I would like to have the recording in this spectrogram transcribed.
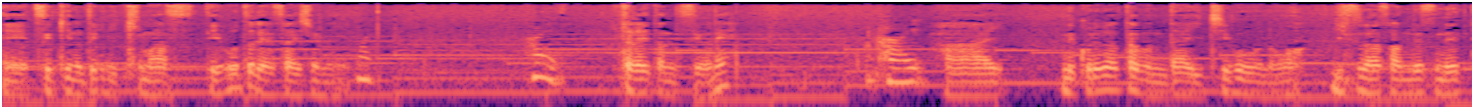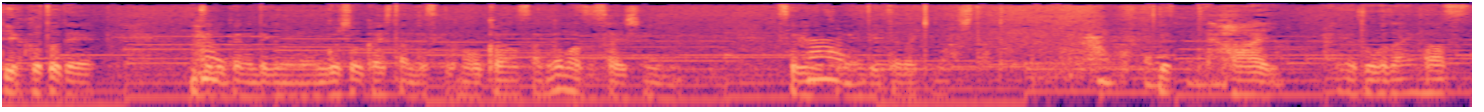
えー通勤の時に来ますっていうことで最初にい。はい。ただいたんですよね。はい。はい。でこれが多分第1号の リスナーさんですねっていうことで0回の時にもご紹介したんですけども、お母さんがまず最初にそういうコメントいただきましたと。はいではいありがとうございます。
